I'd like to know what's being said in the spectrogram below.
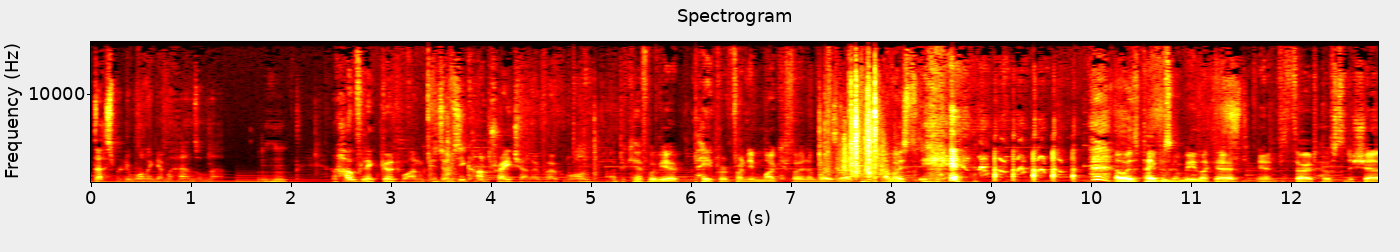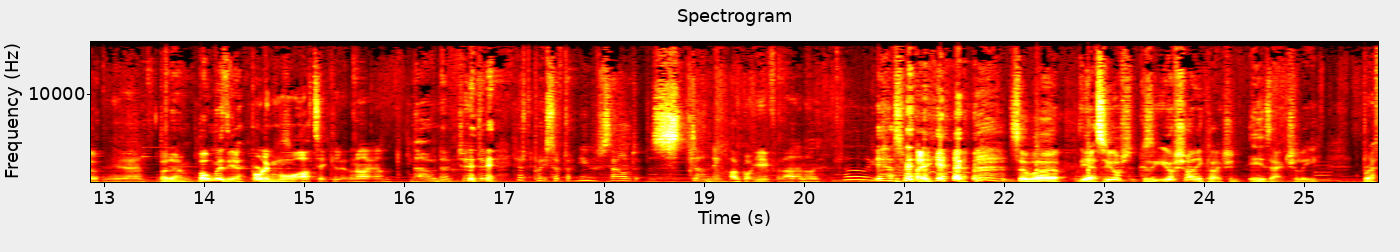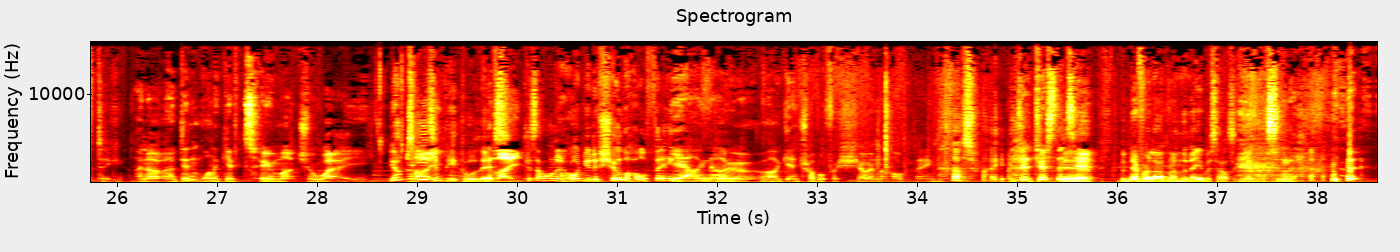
desperately want to get my hands on that. hmm And hopefully a good one, because obviously you can't trade Shadow Pokemon. I'd be careful with your paper in front of your microphone, otherwise, uh, otherwise, Otherwise, Paper's going to be like a you know, third host of the show. Yeah. But um, but I'm with you. Probably more articulate than I am. No, no, you have to put yourself down. You sound stunning. I've got you for that, haven't I? Oh, yeah, that's right. Yeah. so uh, yeah, so your because your shiny collection is actually breathtaking. I know. I didn't want to give too much away. You're teasing Like- people with this like- because I want, I want you to show the whole thing. Yeah, I know. I get in trouble for showing the whole thing. that's right. Ju- Just the Yeah, tip. but never allowed around the neighbour's house again.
